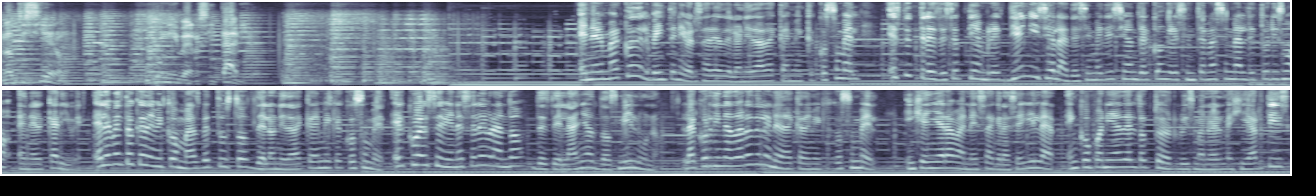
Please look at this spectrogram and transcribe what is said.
Noticiero Universitario. En el marco del 20 aniversario de la Unidad Académica Cozumel, este 3 de septiembre dio inicio a la décima edición del Congreso Internacional de Turismo en el Caribe, el evento académico más vetusto de la Unidad Académica Cozumel, el cual se viene celebrando desde el año 2001. La coordinadora de la Unidad Académica Cozumel, ingeniera Vanessa Gracia Aguilar, en compañía del doctor Luis Manuel Mejía Ortiz,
